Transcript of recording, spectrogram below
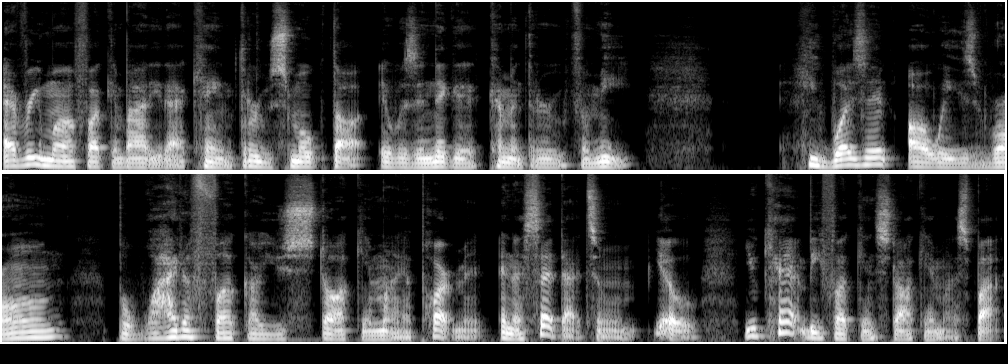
every motherfucking body that came through, Smoke thought it was a nigga coming through for me. He wasn't always wrong, but why the fuck are you stalking my apartment? And I said that to him. Yo, you can't be fucking stalking my spot.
